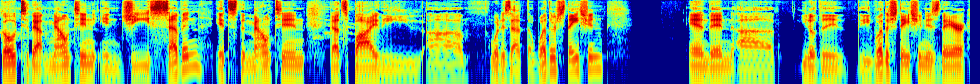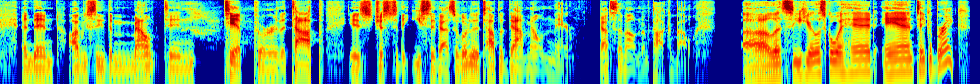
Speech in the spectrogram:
go to that mountain in G7. It's the mountain that's by the. Uh, what is that? The weather station, and then uh, you know the the weather station is there, and then obviously the mountain tip or the top is just to the east of that. So go to the top of that mountain there. That's the mountain I'm talking about. Uh, let's see here. Let's go ahead and take a break.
